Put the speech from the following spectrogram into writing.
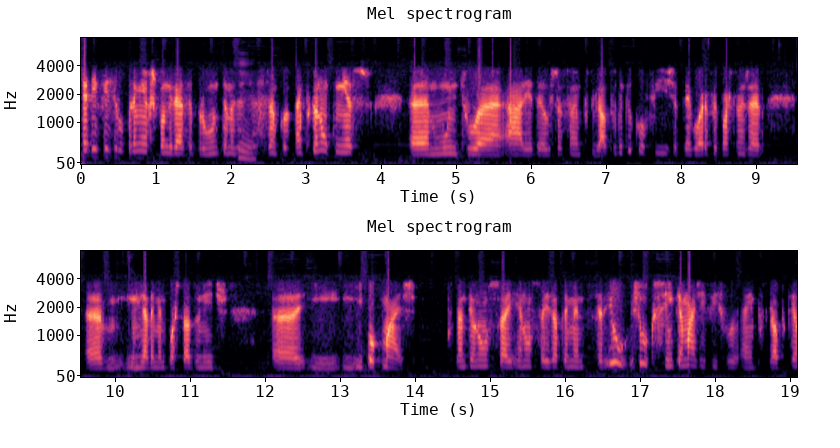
É difícil para mim responder a essa pergunta, mas hum. a sensação que eu tenho, porque eu não conheço uh, muito a, a, área da ilustração em Portugal. Tudo aquilo que eu fiz até agora foi para o estrangeiro, uh, nomeadamente para os Estados Unidos uh, e, e, e, pouco mais. Portanto, eu não sei, eu não sei exatamente se eu julgo que sim, que é mais difícil em Portugal, porque é,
